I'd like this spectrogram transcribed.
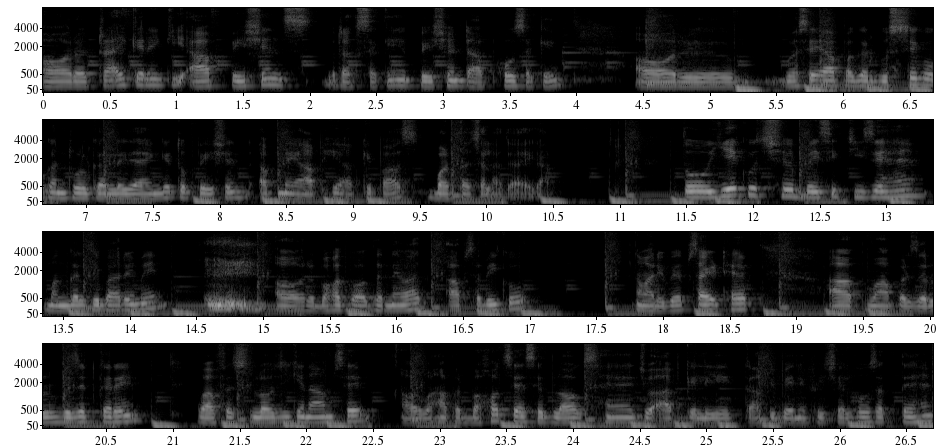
और ट्राई करें कि आप पेशेंस रख सकें पेशेंट आप हो सकें। और वैसे आप अगर गुस्से को कंट्रोल कर ले जाएँगे तो पेशेंट अपने आप ही आपके पास बढ़ता चला जाएगा। तो ये कुछ बेसिक चीज़ें हैं मंगल के बारे में। और बहुत बहुत धन्यवाद आप सभी को। हमारी वेबसाइट है, आप वहाँ पर ज़रूर विज़िट करें वाफिसोलॉजी के नाम से। और वहाँ पर बहुत से ऐसे ब्लॉग्स हैं जो आपके लिए काफ़ी बेनिफिशियल हो सकते हैं,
